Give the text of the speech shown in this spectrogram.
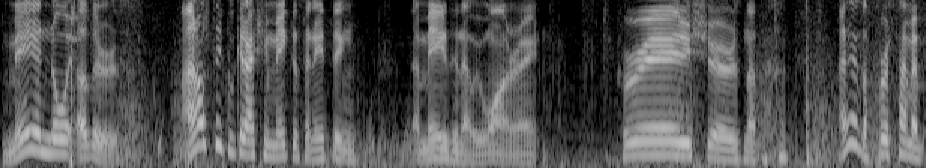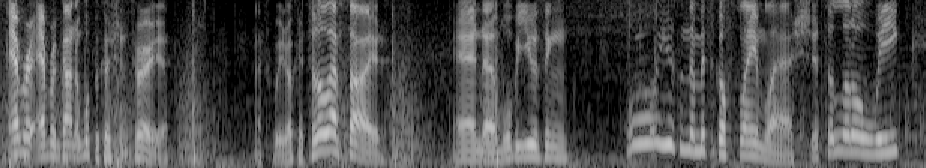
May annoy others. I don't think we could actually make this anything amazing that we want, right? Pretty sure there's nothing. I think it's the first time I've ever, ever gotten a whoopee cushion in Terraria. That's weird. Okay, to the left side. And uh, we'll be using, we'll be using the Mythical Flame Lash. It's a little weak,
